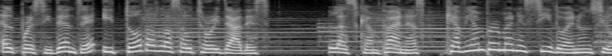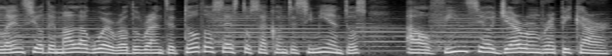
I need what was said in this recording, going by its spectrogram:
el presidente y todas las autoridades. Las campanas, que habían permanecido en un silencio de mal agüero durante todos estos acontecimientos, al fin se oyeron repicar.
